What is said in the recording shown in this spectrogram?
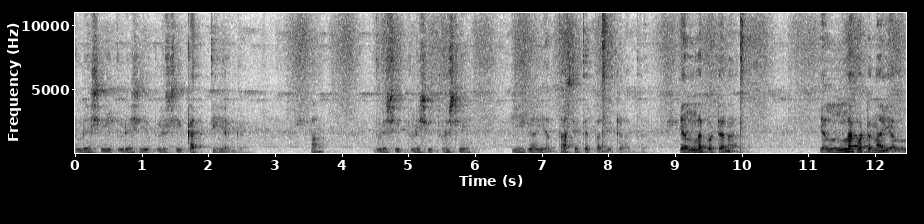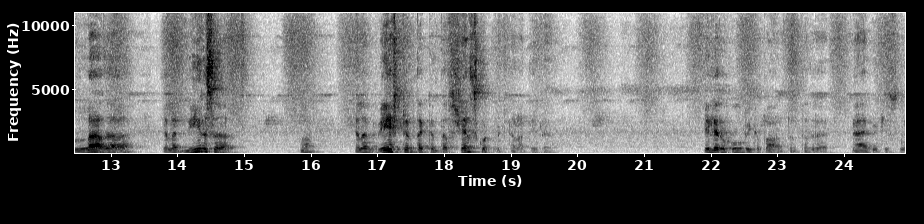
ದುಡಿಸಿ ದುಡಿಸಿ ದುಡಿಸಿ, ಕತ್ತಿ ಹಂಗೆ. ಹಾಂ ದುಡಿಸಿ ದುಡಿಸಿ ದುಡಿಸಿ ಈಗ ಎಂಥ ಸ್ಥಿತಿ ತಂದಿಟ್ಟನಂತ. ಎಲ್ಲ ಕೊಟ್ಟನ. ಎಲ್ಲ ಕೊಟ್ಟನ, ಎಲ್ಲ ಅದ, ಎಲ್ಲ ನೀರು ಸಹ ಎಲ್ಲ ವೇಸ್ಟ್ ಅಂತಕ್ಕಂಥ ಸೆನ್ಸ್ ಕೊಟ್ಬಿಟ್ಟಿನಲ್ಲ ಅಂತ ಎಲ್ಲರೂ ಹೋಗ್ಬೇಕಪ್ಪ ಅಂತಂತಂದ್ರೆ ಡಯಾಬಿಟಿಸು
